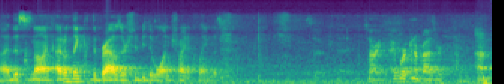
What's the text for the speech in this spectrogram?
Uh, this is not. I don't think the browser should be the one trying to claim this. So, sorry, I work in a browser. um,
